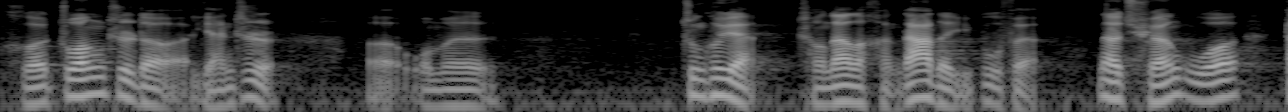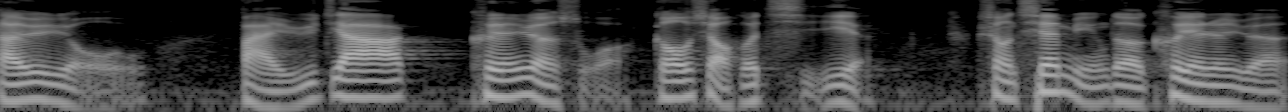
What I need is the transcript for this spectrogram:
和装置的研制，呃，我们中科院承担了很大的一部分。那全国大约有百余家科研院所、高校和企业，上千名的科研人员。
